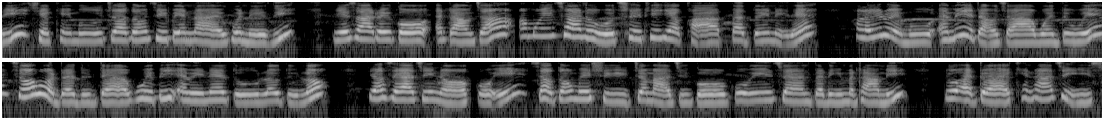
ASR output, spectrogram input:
တွေရခင်မူကြော်သုံးကြည့်ပေးနိုင်ဝင်နေသည်မြေစာတွေကိုအတောင်ကြအမွေးချတို့ခြေဖြစ်ရက်ခါပတ်သွင်းနေတယ်ကလေးတွေမူအမေတောင်ချဝင်သူဝင်ချောပေါ်တက်သူတက်ဝေပြီးအမေနဲ့သူလှုပ်သူလှုပ် ပြောစရာချင်းတော့ကိုအေးစောက်သုံးမေးရှိကျမကြီးကိုကိုအေးချမ်းတတိမထားမီတို့အတွက်ခင်သားကြီးစ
